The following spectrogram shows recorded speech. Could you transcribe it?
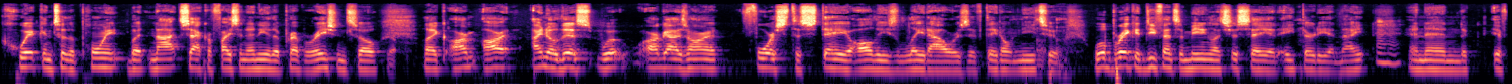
quick and to the point, but not sacrificing any of the preparation. So, like our our I know this. our guys aren't forced to stay all these late hours if they don't need to. We'll break a defensive meeting, let's just say at eight thirty at night, mm-hmm. and then the, if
